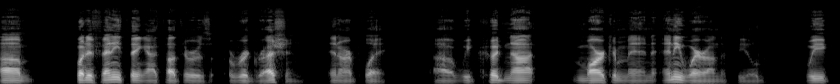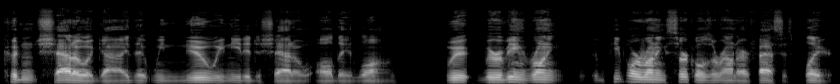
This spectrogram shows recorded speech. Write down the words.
Um, but if anything, I thought there was a regression in our play. Uh, we could not mark a man anywhere on the field. We couldn't shadow a guy that we knew we needed to shadow all day long. We we were being running. People were running circles around our fastest players.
